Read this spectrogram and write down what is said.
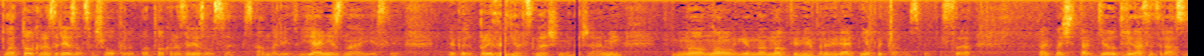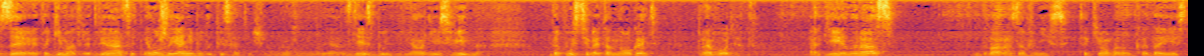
платок разрезался, шелковый платок разрезался сам на лезвие. Я не знаю, если это произойдет с нашими ножами, но, но, но ногтем я проверять не пытался. Это, так, значит, так, делаю 12 раз. З это гематрия 12. Не нужно, я не буду писать еще. Я, здесь будет, я надеюсь, видно. Допустим, это ноготь проводят. Один раз, два раза вниз. И таким образом, когда есть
